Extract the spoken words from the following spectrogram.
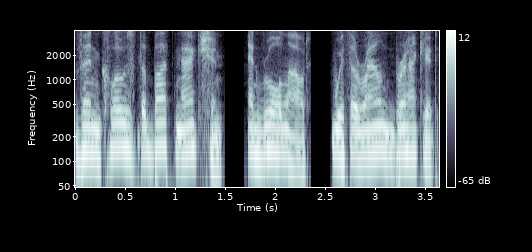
Then close the button action, and roll out, with a round bracket.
